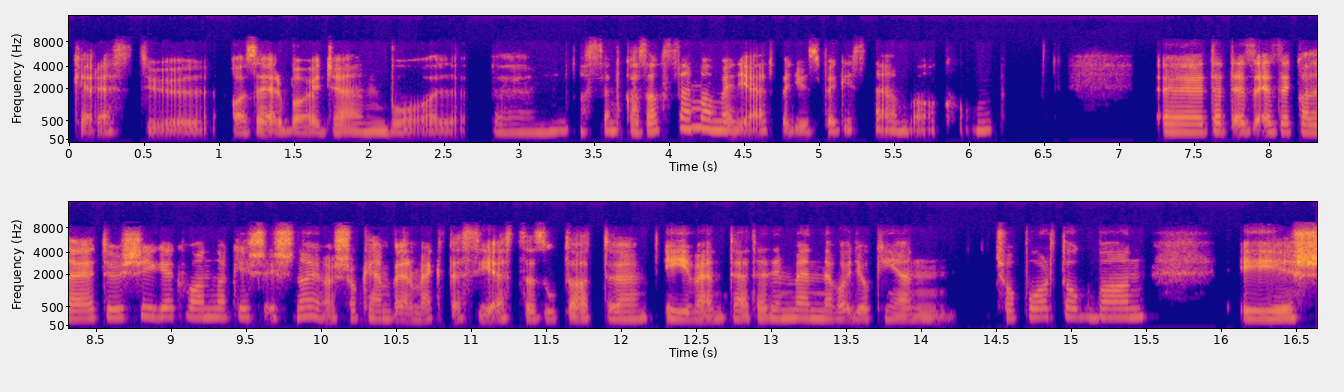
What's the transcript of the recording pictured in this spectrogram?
keresztül Azerbajdzsánból, azt hiszem Kazaksztánba megy át, vagy Üzbegisztánba akkor. Ö, Tehát ez, ezek a lehetőségek vannak, és, és nagyon sok ember megteszi ezt az utat évente. Tehát én benne vagyok ilyen csoportokban, és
